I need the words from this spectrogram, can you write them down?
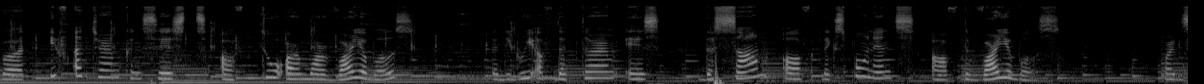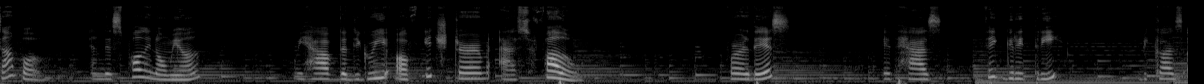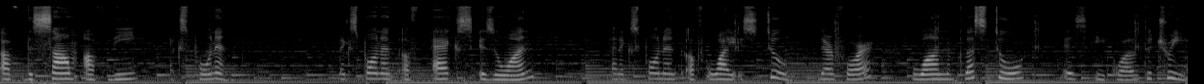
But if a term consists of two or more variables, the degree of the term is the sum of the exponents of the variables. For example, in this polynomial, we have the degree of each term as follow. For this, it has degree 3 because of the sum of the exponent. The exponent of x is 1 and exponent of y is 2. Therefore, 1 plus 2 is equal to 3.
